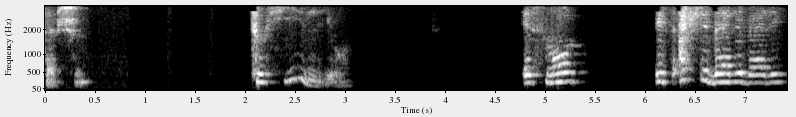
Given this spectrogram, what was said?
session. To heal you is more, it's actually very, very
